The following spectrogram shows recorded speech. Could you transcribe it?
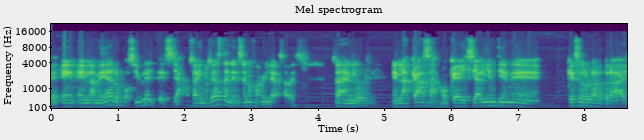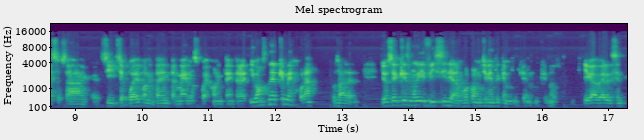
e, en, la medida de lo posible, es ya. O sea, inclusive hasta en el seno familiar, ¿sabes? O sea, en, en la casa, ok, si alguien tiene qué celular traes, o sea, si se puede conectar a internet, no se puede conectar a internet, y vamos a tener que mejorar. O sea, yo sé que es muy difícil y a lo mejor para mucha gente que, que, nos llega a ver dicen,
